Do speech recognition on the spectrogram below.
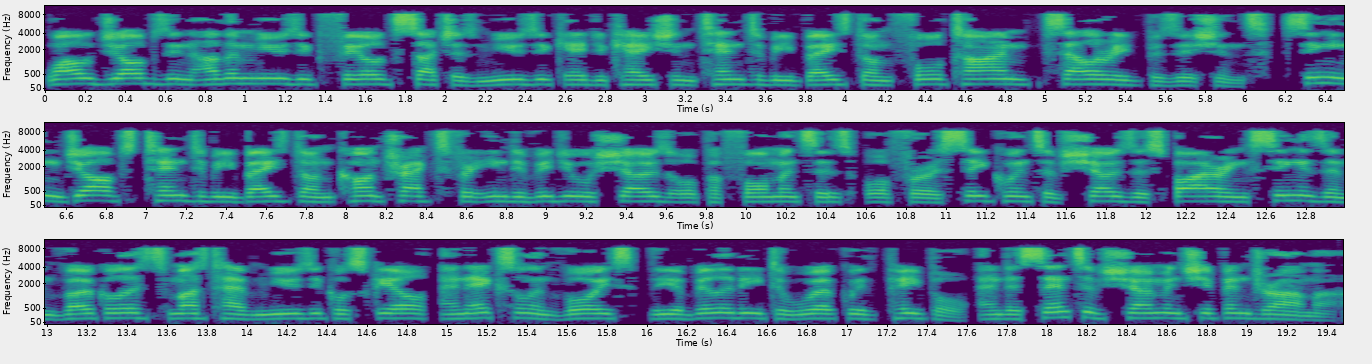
While jobs in other music fields such as music education tend to be based on full-time, salaried positions, singing jobs tend to be based on contracts for individual shows or performances, or for a sequence of shows aspiring singers and vocalists must have musical skill, an excellent voice, the ability to work with people, and a sense of showmanship and drama.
